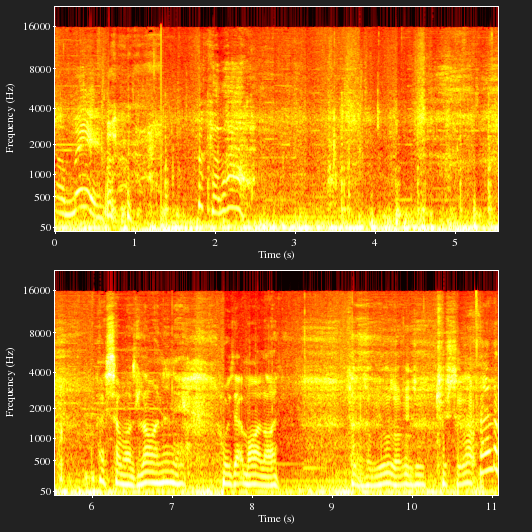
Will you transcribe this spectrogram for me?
Oh man! Look at that! That's someone's line, isn't it? Or is that my line? yours, I think it's twisted up.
